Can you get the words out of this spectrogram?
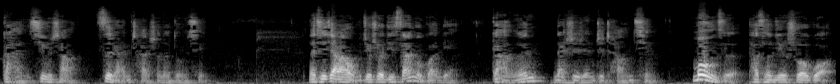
感性上自然产生的东西。那接下来我们就说第三个观点：感恩乃是人之常情。孟子他曾经说过：“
